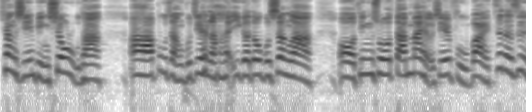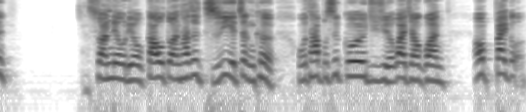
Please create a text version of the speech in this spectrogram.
呛习近平羞辱他啊！部长不见了，一个都不剩啦！哦，听说丹麦有些腐败，真的是酸溜溜高端。他是职业政客哦，他不是规规矩矩的外交官。然后拜个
